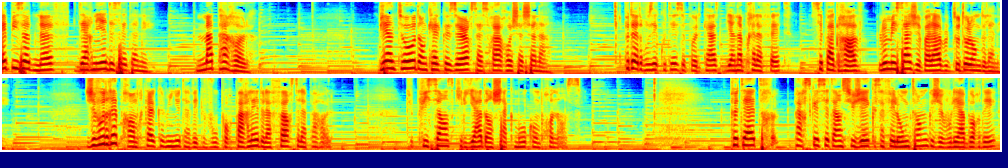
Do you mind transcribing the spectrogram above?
Épisode 9, dernier de cette année. Ma parole. Bientôt, dans quelques heures, ça sera Rosh Hashanah. Peut-être vous écoutez ce podcast bien après la fête. C'est pas grave, le message est valable tout au long de l'année. Je voudrais prendre quelques minutes avec vous pour parler de la force de la parole, du puissance qu'il y a dans chaque mot qu'on prononce. Peut-être parce que c'est un sujet que ça fait longtemps que je voulais aborder,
